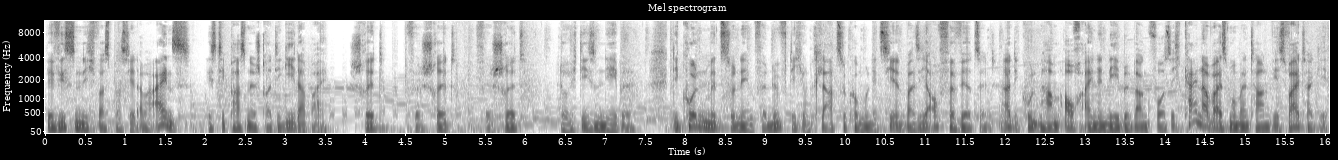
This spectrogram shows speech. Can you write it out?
Wir wissen nicht, was passiert. Aber eins ist die passende Strategie dabei. Schritt für Schritt für Schritt durch diesen Nebel. Die Kunden mitzunehmen, vernünftig und klar zu kommunizieren, weil sie ja auch verwirrt sind. Ja, die Kunden haben auch eine Nebelbank vor sich. Keiner weiß momentan, wie es weitergeht.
